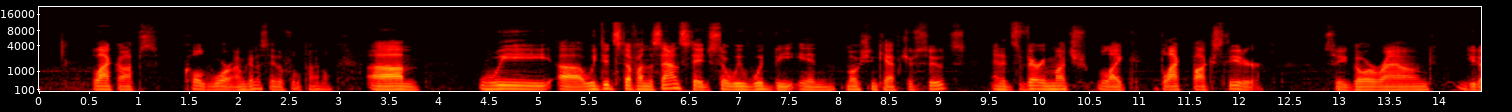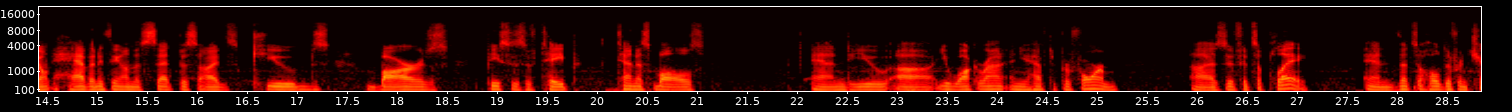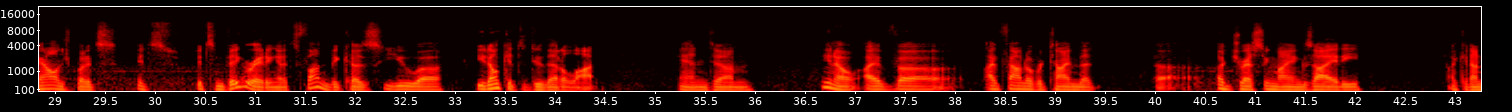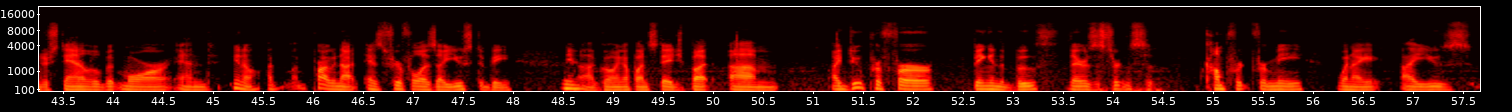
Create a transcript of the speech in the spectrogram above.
black ops cold war i'm going to say the full title um, we uh, we did stuff on the soundstage, so we would be in motion capture suits, and it's very much like black box theater. So you go around, you don't have anything on the set besides cubes, bars, pieces of tape, tennis balls, and you uh, you walk around and you have to perform uh, as if it's a play, and that's a whole different challenge. But it's it's it's invigorating and it's fun because you. You don't get to do that a lot and um, you know i've uh, i've found over time that uh, addressing my anxiety. I can understand a little bit more, and you know, I, I'm probably not as fearful as I used to be Yeah. uh, going up on stage, but um, I do prefer being in the booth. There's a certain comfort for me when I I use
